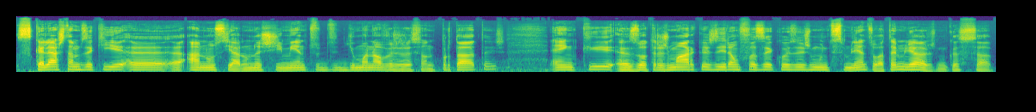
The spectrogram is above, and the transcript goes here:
Se calhar estamos aqui a, a anunciar o nascimento de, de, uma nova geração de portáteis em que as outras marcas irão fazer coisas muito semelhantes ou até melhores, nunca se sabe.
